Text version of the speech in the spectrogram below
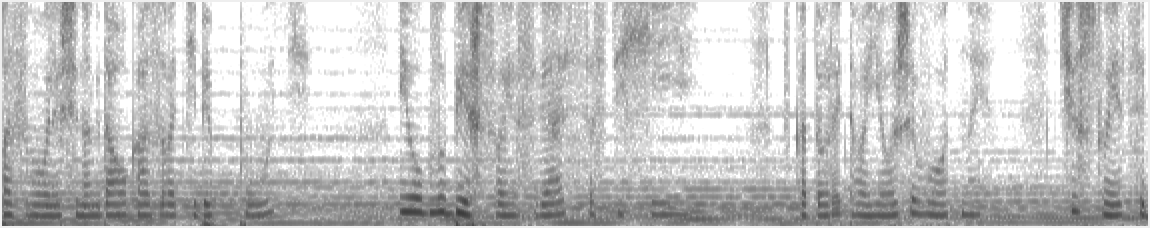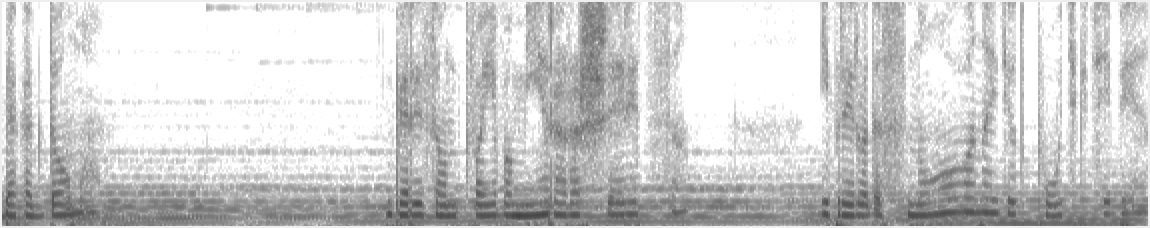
Позволишь иногда указывать тебе путь и углубишь свою связь со стихией, в которой твое животное чувствует себя как дома. Горизонт твоего мира расширится, и природа снова найдет путь к тебе.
